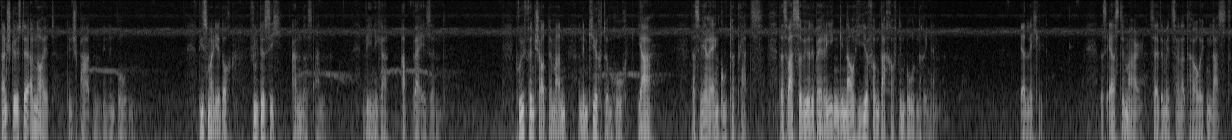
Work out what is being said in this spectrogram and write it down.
Dann stößt er erneut den Spaten in den Boden. Diesmal jedoch fühlte es sich anders an, weniger abweisend. Prüfend schaut der Mann an dem Kirchturm hoch. Ja, das wäre ein guter Platz. Das Wasser würde bei Regen genau hier vom Dach auf den Boden rinnen. Er lächelt. Das erste Mal, seit er mit seiner traurigen Last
